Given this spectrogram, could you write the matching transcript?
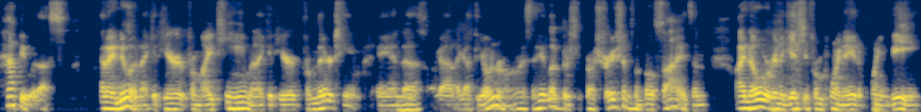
happy with us and I knew it. And I could hear it from my team, and I could hear it from their team. And uh, mm-hmm. so I got I got the owner on. I said, "Hey, look, there's some frustrations on both sides, and I know we're going to get you from point A to point B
